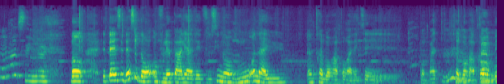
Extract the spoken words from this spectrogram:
Ah, Seigneur. Bon, c'était ce dont on voulait parler avec vous. Sinon, nous, on a eu un très bon rapport avec ces... Bon, pas très bon rapport, mais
